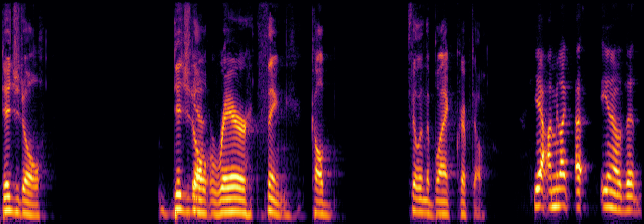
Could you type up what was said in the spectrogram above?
digital, digital yeah. rare thing called fill in the blank crypto?" Yeah, I mean, like. Uh, you know the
